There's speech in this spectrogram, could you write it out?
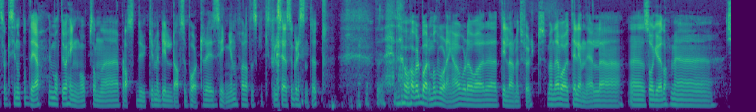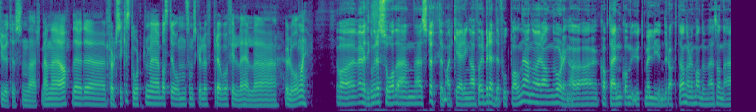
skal ikke si noe på det. Vi måtte jo henge opp sånne plastduker med bilde av supportere i svingen for at det ikke skulle se så glissent ut. Det var vel bare mot Vålerenga hvor det var eh, tilnærmet fullt. Men det var jo til gjengjeld eh, så gøy, da, med 20 000 der. Men eh, ja, det, det føltes ikke stort med Bastionen som skulle prøve å fylle hele Ullevål, nei. Var, jeg vet ikke om dere så den eh, støttemarkeringa for breddefotballen ja, når han Vålerenga-kapteinen kom ut med lyndrakta når de hadde med sånne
